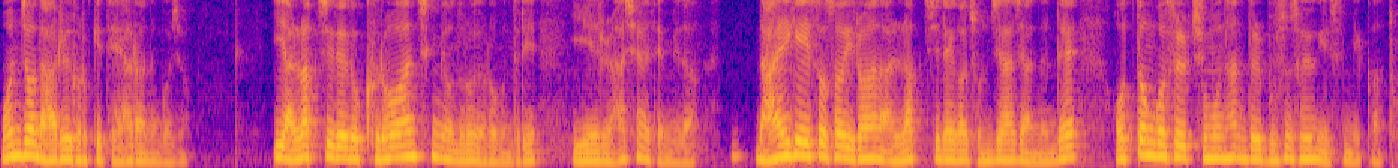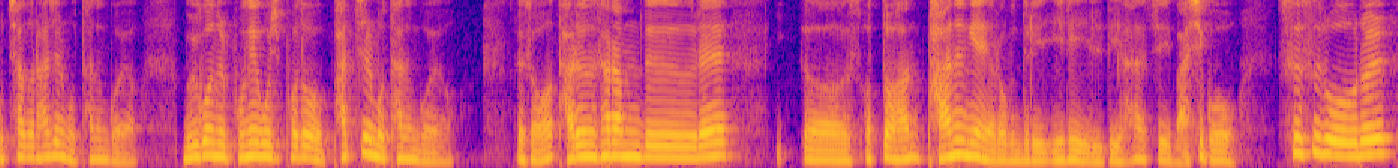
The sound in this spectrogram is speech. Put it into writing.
먼저 나를 그렇게 대하라는 거죠. 이 안락지대도 그러한 측면으로 여러분들이 이해를 하셔야 됩니다. 나에게 있어서 이러한 안락지대가 존재하지 않는데 어떤 것을 주문한들 무슨 소용이 있습니까? 도착을 하질 못하는 거예요. 물건을 보내고 싶어도 받질 못하는 거예요. 그래서 다른 사람들의 어, 어떠한 반응에 여러분들이 일희일비하지 마시고 스스로를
